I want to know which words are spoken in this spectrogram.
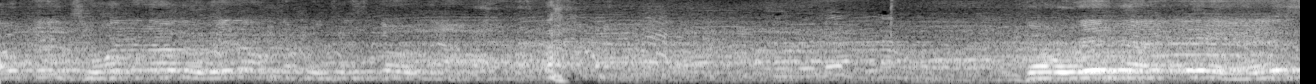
Okay, to know the winner or can we just go now? the winner is.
